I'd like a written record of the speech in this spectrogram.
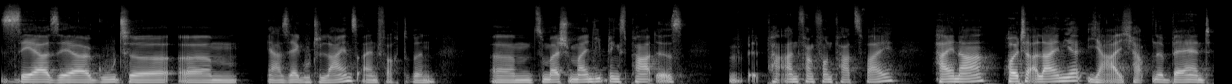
sehr, sehr gute, ähm, ja, sehr gute Lines einfach drin. Ähm, zum Beispiel mein Lieblingspart ist Anfang von Part 2. Heiner, heute allein hier? Ja, ich hab ne Band.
